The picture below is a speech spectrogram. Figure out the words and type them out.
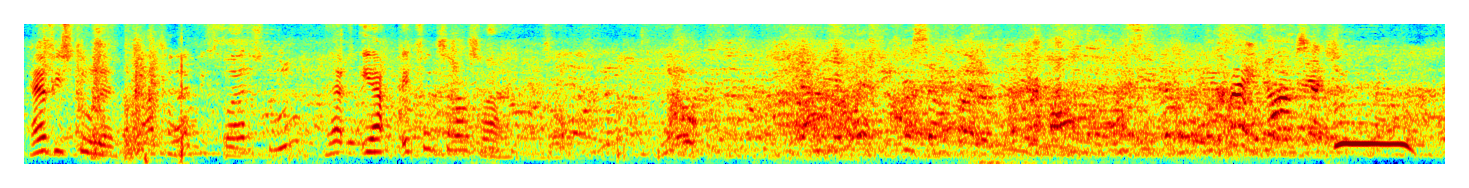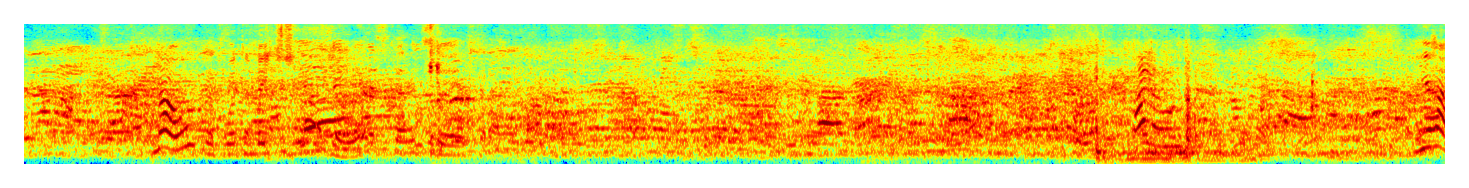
heavy stoelen. He- Ja, ik vind ze wel zwaar. Oeh. Nou, dat wordt een beetje zwaar zo. hè. Dat is, eh, Hallo. Ja.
